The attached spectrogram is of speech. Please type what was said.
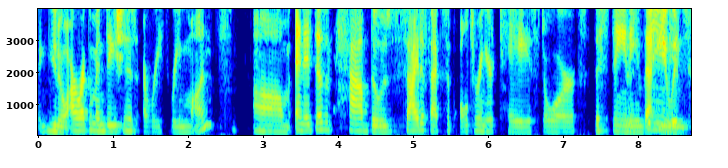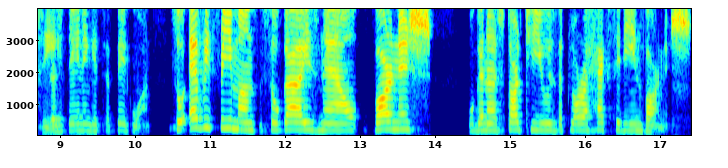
you know our recommendation is every three months um, and it doesn't have those side effects of altering your taste or the staining, The that you would see The staining, it's a big one. So every three months. So guys, now varnish. We're gonna start to use the chlorhexidine varnish,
